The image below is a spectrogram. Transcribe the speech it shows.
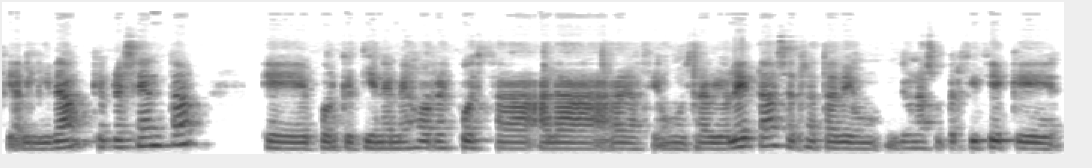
fiabilidad que presenta eh, porque tiene mejor respuesta a la radiación ultravioleta. Se trata de, una superficie que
